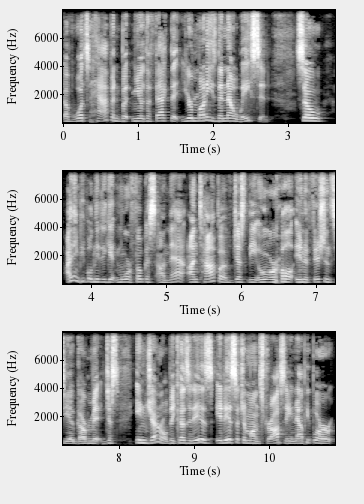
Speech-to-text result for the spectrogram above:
of what's happened but you know the fact that your money's been now wasted so I think people need to get more focus on that on top of just the overall inefficiency of government just in general because it is it is such a monstrosity. Now people are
